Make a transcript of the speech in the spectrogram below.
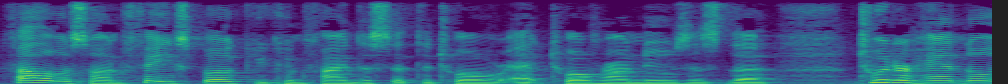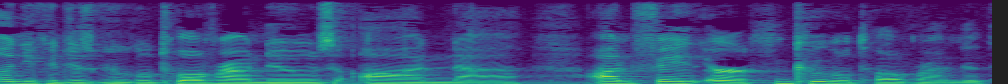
Follow us on Facebook. You can find us at the 12 at 12 round news is the Twitter handle, and you can just Google 12 round news on uh, on face or Google 12 round news.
